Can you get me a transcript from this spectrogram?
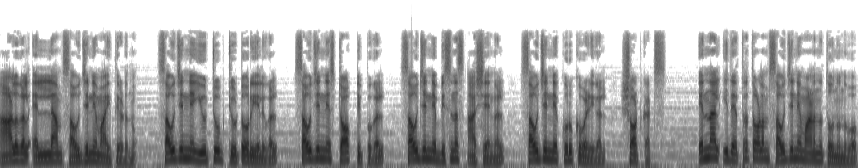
ആളുകൾ എല്ലാം സൗജന്യമായി തേടുന്നു. സൗജന്യ യൂട്യൂബ് ട്യൂട്ടോറിയലുകൾ സൗജന്യ സ്റ്റോക്ക് ടിപ്പുകൾ സൗജന്യ ബിസിനസ് ആശയങ്ങൾ സൗജന്യ കുറുക്കുവഴികൾ ഷോർട്ട് കട്ട്സ് എന്നാൽ ഇത് എത്രത്തോളം സൗജന്യമാണെന്ന് തോന്നുന്നുവോ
